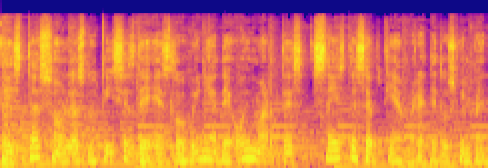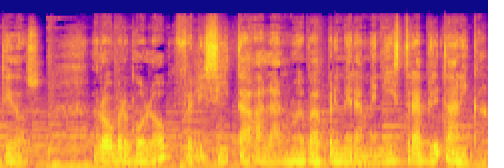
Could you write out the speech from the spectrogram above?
Estas son las noticias de Eslovenia de hoy martes 6 de septiembre de 2022. Robert Golob felicita a la nueva primera ministra británica.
